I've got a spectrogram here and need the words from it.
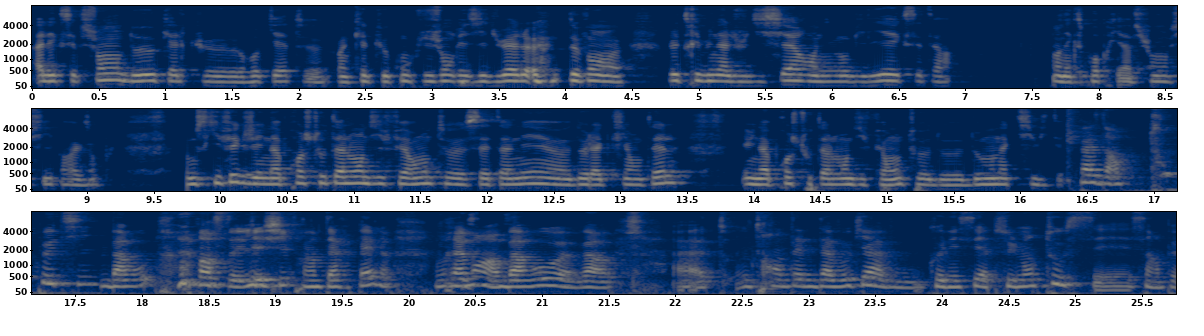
à l'exception de quelques requêtes, euh, enfin quelques conclusions résiduelles devant euh, le tribunal judiciaire en immobilier, etc. En expropriation aussi, par exemple. Donc, ce qui fait que j'ai une approche totalement différente euh, cette année de la clientèle et une approche totalement différente de, mon activité. Je passe d'un tout petit barreau, les chiffres interpellent, vraiment un barreau, une trentaine d'avocats, vous connaissez absolument tous, c'est un peu...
